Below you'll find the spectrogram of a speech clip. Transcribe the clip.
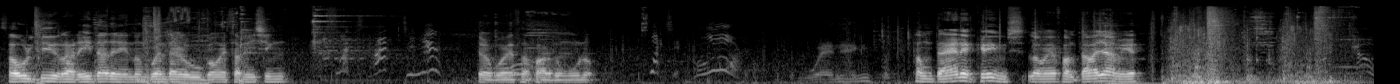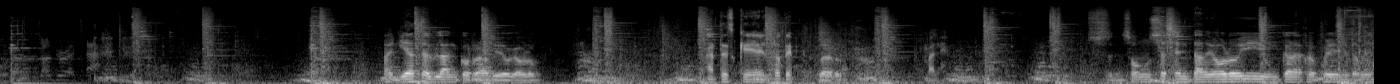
Esta ulti rarita teniendo en cuenta que el Wukong está missing. Te lo puedes zafar de un 1. Fountain en Screams, lo que me faltaba ya, Miguel. Aquí hace el blanco rápido, cabrón. Antes que el tote. Claro. Vale. Son 60 de oro y un carajo de experiencia también.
